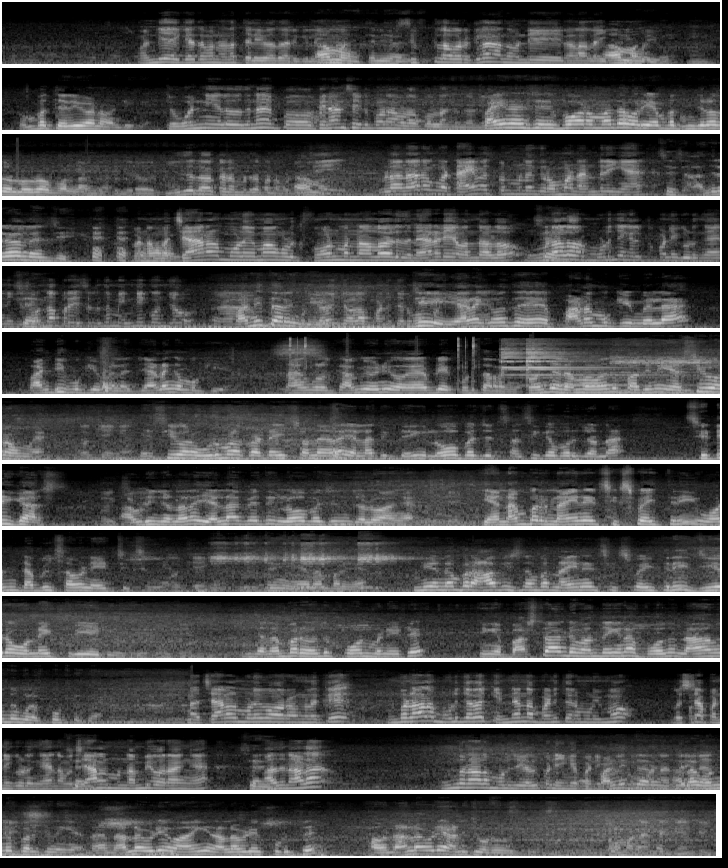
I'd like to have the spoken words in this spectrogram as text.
வண்டி அதுக்கேற்ற மாதிரி நல்லா தெளிவா தான் இருக்கு ஆமாங்க தெளிவாக ஷிஃப்ட்ல ஒர்க்லாம் அந்த வண்டி நல்லா லைக் ஆமாங்க. போகும். ம். ரொம்ப தெளிவான இப்போ ஒன்னு எழுபதுனா இப்போ ஃபினான்ஸ் சைடு போனா எவ்வளவு போடலாங்க வண்டி ஃபைனான்ஸ் இது போகிற மாதிரி ஒரு எண்பத்தஞ்சு ரூபா தொண்ணூறுவா போடலாம். ஐம்பத்தஞ்சு ரூபா. இது லோக்கல் மட்டும் தான் பண்ண முடியும். இவ்வளவு நேரம் உங்க டைம் ஸ்பெண்ட் பண்ணதுக்கு ரொம்ப நன்றிங்க. சரி அதனால இருந்துச்சு இப்போ நம்ம சேனல் மூலயமா உங்களுக்கு ஃபோன் பண்ணாலோ இல்ல நேரடியா வந்தாலோ உங்களால ஒரு முடிஞ்ச ஹெல்ப் பண்ணி கொடுங்க. நீங்க சொன்ன பிரைஸ்ல இருந்து இன்னும் கொஞ்சம் பண்ணி தருவோம் எனக்கு வந்து பணம் முக்கியம் இல்லை வண்டி முக்கியம் இல்லை ஜனங்க முக்கியம். நான் உங்களுக்கு கம்மி பண்ணி எப்படியே கொடுத்துட்றேங்க வந்து நம்ம வந்து பார்த்தீங்கன்னா எஸ்சி வரவங்க. ஓகேங்க. எஸ்சி வர உடுமலைப்பேட்டை சொன்னாலும் எல்லாத்துக்கும் தெரியும். லோ பட்ஜெட் சசிகபுரம் சொன்னா சிட்டி கார்ஸ் அப்படின்னு சொன்னாலும் எல்லா பேத்துக்கும் லோ பட்ஜெட்னு சொல்லுவாங்க. என் number nine eight six five three one double seven eight சிக்ஸுங்க ஓகேங்க. என் நம்பருங்க இன்னும் number office number nine eight six five three zero one eight three eight இந்த நம்பர் வந்து ஃபோன் பண்ணிவிட்டு நீங்கள் பஸ் ஸ்டாண்டு வந்தீங்கன்னா போதும். நான் வந்து உங்களை கூப்பிட்டுக்கிறேன். நம்ம சேனல் மூலயமா வரவங்களுக்கு உங்களால முடிஞ்ச அளவுக்கு என்னென்ன பண்ணி தர முடியுமோ பெஸ்டா பண்ணி கொடுங்க. நம்ம சேனல் நம்பி வராங்க. அதனால உங்களால முடிஞ்ச ஹெல்ப் நீங்க பண்ணி பண்ணி. தரேன் அதெல்லாம் ஒன்றும் பிரச்சனைங்க நான் நல்லபடியாக வாங்கி நல்லபடியாக கொடுத்து அவன் நல்லபடியாக அனுப்பிச்சி விடுவேன். ரொம்ப நன்றி நன்றி.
